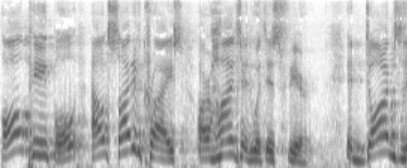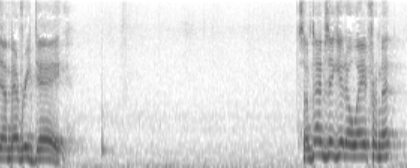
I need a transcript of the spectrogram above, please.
all people outside of Christ are haunted with this fear. It dogs them every day. Sometimes they get away from it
